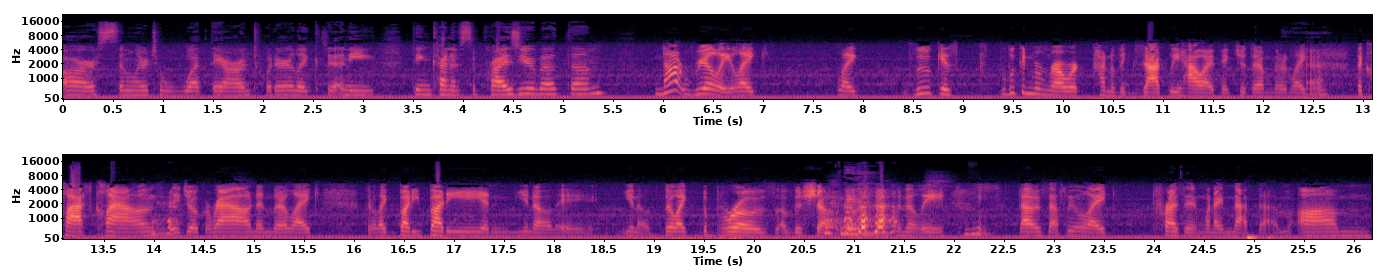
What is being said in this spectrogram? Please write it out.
are similar to what they are on Twitter? Like, did anything kind of surprise you about them? Not really. Like, like Luke is Luke and Munro are kind of exactly how I pictured them. They're like Yeah. the class clowns. they joke around, and they're like they're like buddy buddy, and you know they you know they're like the bros of the show. That was definitely that was definitely like present when I met them. Um,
